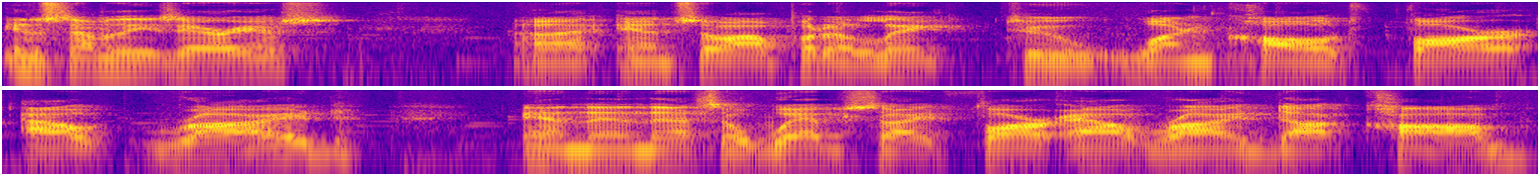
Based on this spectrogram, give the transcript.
in some of these areas. Uh, and so I'll put a link to one called Far Out Ride, and then that's a website, faroutride.com.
